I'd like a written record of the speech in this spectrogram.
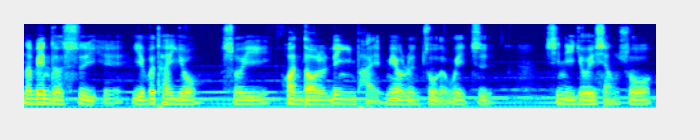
那边的视野也不太优，所以换到了另一排没有人坐的位置，心里就会想说。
